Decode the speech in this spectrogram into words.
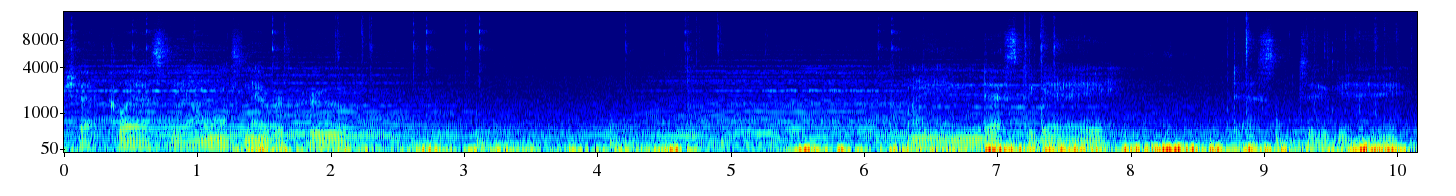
Checklist. The almost never crew. Destigay.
